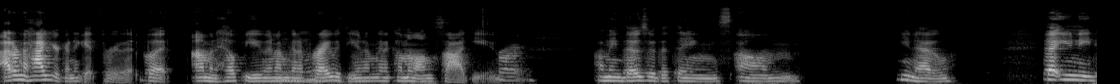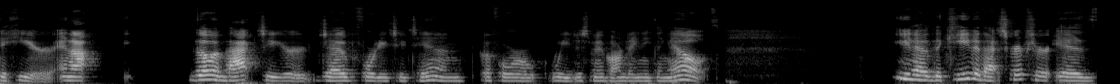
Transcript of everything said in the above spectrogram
I don't know how you're going to get through it, but I'm going to help you and I'm going to pray with you and I'm going to come alongside you. Right. I mean, those are the things, um, you know, that you need to hear. And I, going back to your Job 42:10 before we just move on to anything else, you know, the key to that scripture is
